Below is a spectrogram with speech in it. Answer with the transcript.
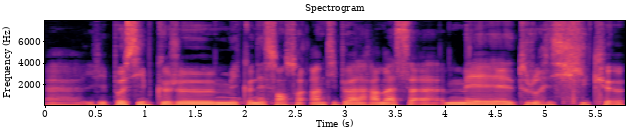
Euh, il est possible que mes connaissances soient un petit peu à la ramasse, euh, mais toujours est-il que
